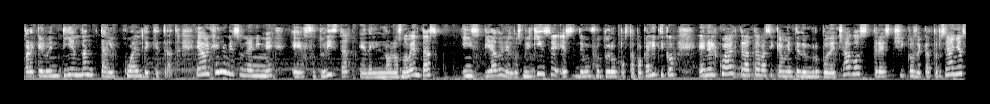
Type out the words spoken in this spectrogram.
para que lo entiendan tal cual de qué trata. Evangelion es un anime eh, futurista eh, de los noventas, inspirado en el 2015, es de un futuro postapocalíptico en el cual trata básicamente de un grupo de chavos, tres chicos de 14 años,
